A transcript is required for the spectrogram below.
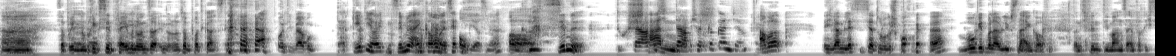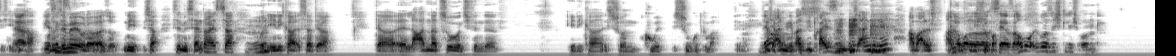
Äh, Sabrina, du bringst den Fame in, unser, in unserem Podcast. Und die Werbung. Da geht die heute einen Simmel einkaufen, als hätten Oh. wir es, ne? Oh, Simmel. Du Da habe ich, Schande. da hab ich heute gegönnt, ja. Aber ich, wir haben letztes Jahr drüber gesprochen. Ja? Wo geht man am liebsten einkaufen? Und ich finde, die machen es einfach richtig. Edeka. Ja, oder Simmel oder also, nee, ist ja, Simmel Center heißt ja. Und Mhm. Edeka ist ja der, der äh, Laden dazu. Und ich finde, Edeka ist schon cool. Ist schon gut gemacht. Finde ich. Ja. angenehm. Also die Preise sind nicht angenehm, aber alles andere finde ich Aber super. sehr sauber, übersichtlich und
